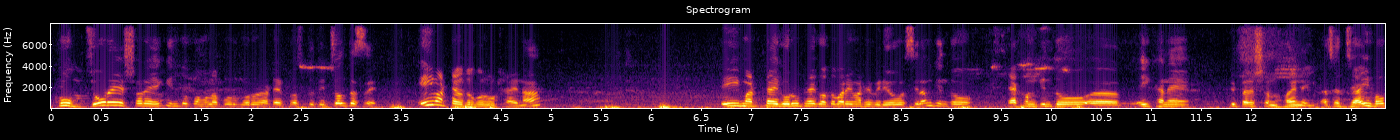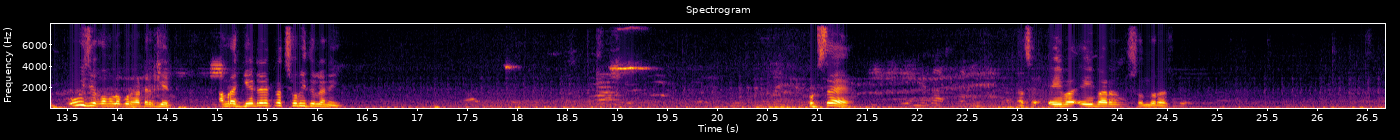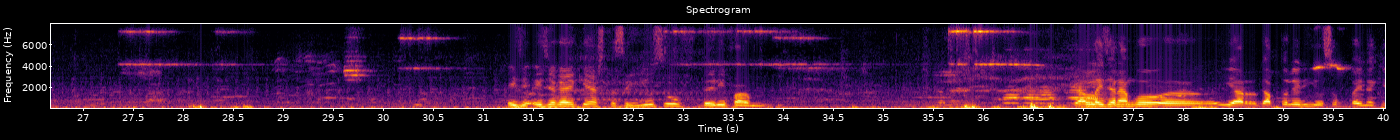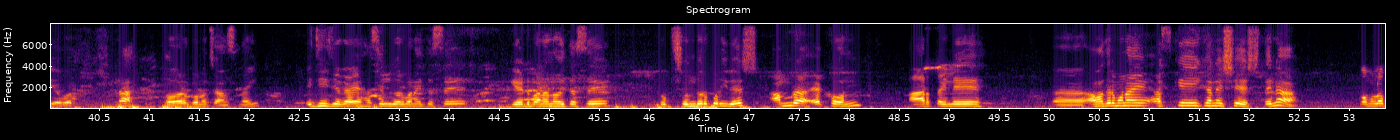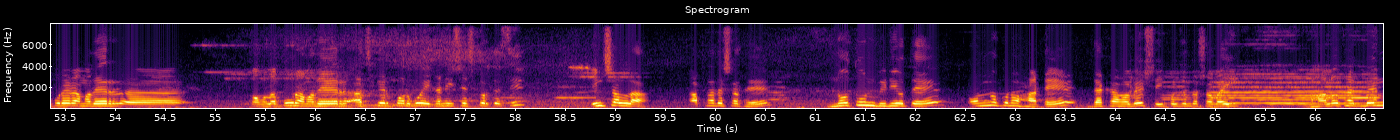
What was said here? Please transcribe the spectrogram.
খুব জোরে সরে কিন্তু কমলাপুর গরুর হাটের প্রস্তুতি চলতেছে। এই মাঠটায় তো গরু উঠায় না। এই মাঠটায় গরু উঠায় গতবার এই মাঠে ভিডিও করছিলাম, কিন্তু এখন কিন্তু এইখানে প্রিপারেশন হয় নাই। আচ্ছা যাই হোক, ওই যে কমলাপুর হাটের গেট আমরা গেটের একটা ছবি তুলে নেই। উঠছে? আচ্ছা এইবার এইবার সুন্দর আসবে। এই যে, এই জায়গায় কে আসতেছে? Yusuf dairy farm. আল্লাহ জানে, আমগো ইয়ার গাবতলের ইউসুফ ভাই নাকি আবার? না হওয়ার কোনো চান্স নাই। এই যে জায়গায় হাসিল ঘর বানাইতেছে গেট বানানো হইতেছে, খুব সুন্দর পরিবেশ। আমরা এখন আর তাইলে আমাদের মনে হয় আজকে এইখানে শেষ, তাই না? কমলাপুরের আমাদের কমলাপুর আমাদের আজকের পর্ব এখানেই শেষ করতেছি। ইনশাল্লাহ আপনাদের সাথে নতুন ভিডিওতে অন্য কোনো হাটে দেখা হবে। সেই পর্যন্ত সবাই ভালো থাকবেন,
